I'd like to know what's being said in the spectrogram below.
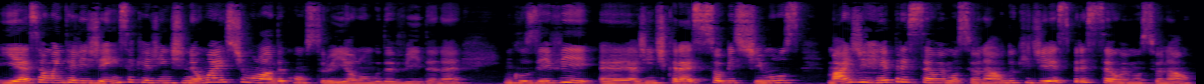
E essa é uma inteligência que a gente não é estimulado a construir ao longo da vida, né? Inclusive, é, a gente cresce sob estímulos mais de repressão emocional do que de expressão emocional.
